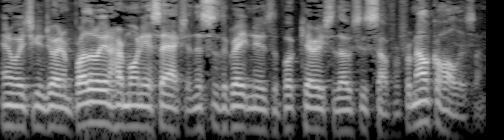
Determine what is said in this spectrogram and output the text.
and which we can join in brotherly and harmonious action. This is the great news the book carries to those who suffer from alcoholism.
